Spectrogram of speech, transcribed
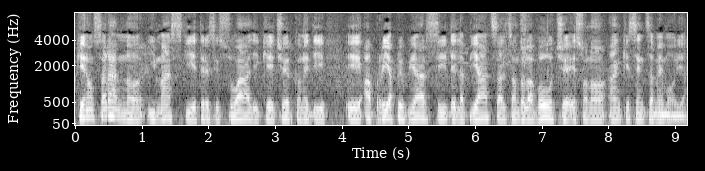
che non saranno i maschi eterosessuali che cercano di eh, ap- riappropriarsi della piazza alzando la voce e sono anche senza memoria,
